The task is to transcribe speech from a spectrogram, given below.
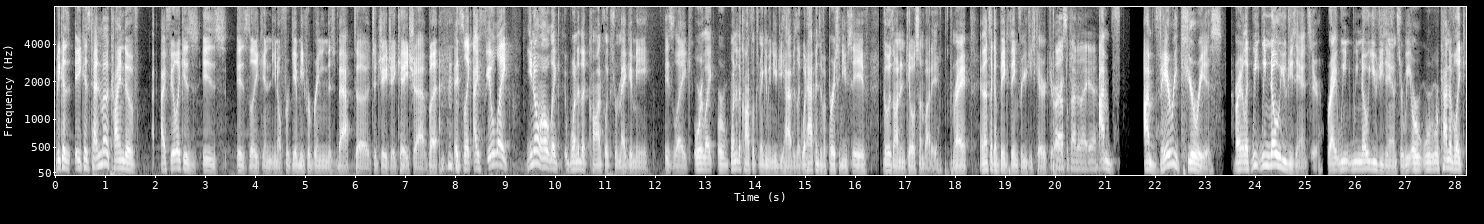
because because Tenma kind of I feel like is is is like and you know forgive me for bringing this back to to JJK chat, but it's like I feel like you know how like one of the conflicts for Megumi is like or like or one of the conflicts Megumi and Yuji have is like what happens if a person you save goes on and kills somebody, right? And that's like a big thing for Yuji's character. I also thought of that. Yeah. I'm I'm very curious, right? Like we we know Yuji's answer, right? We we know Yuji's answer. We or we're, we're kind of like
